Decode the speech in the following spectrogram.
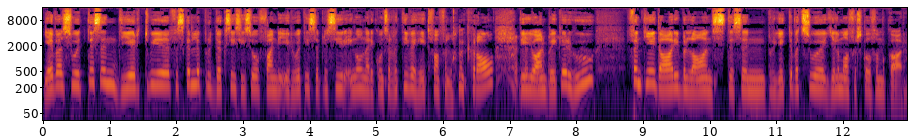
jy was so tussen deur twee verskillende produksies hierso van die erotiese plesier engel na die konservatiewe het van Verlange Kraal, die Johan Becker. Hoe vind jy daardie balans tussen projekte wat so heeltemal verskil van mekaar?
